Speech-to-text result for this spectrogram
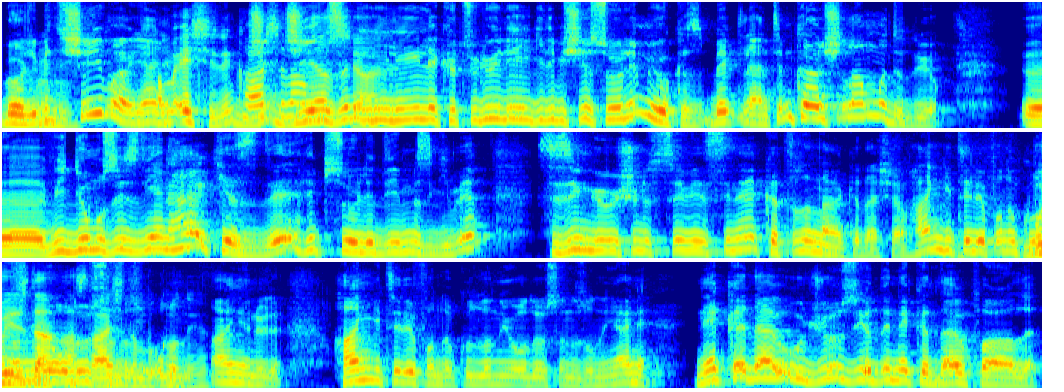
Böyle bir şey var. Yani ama eşinin karşılanmış cihazın yani. iyiliğiyle kötülüğüyle ilgili bir şey söylemiyor kız. Beklentim karşılanmadı diyor. Ee, videomuzu izleyen herkes de hep söylediğimiz gibi sizin görüşünüz seviyesine katılın arkadaşlar. Hangi telefonu kullanıyor yüzden aslında olursanız açtım bu olun. konuyu. Aynen öyle. Hangi telefonu kullanıyor olursanız olun. Yani ne kadar ucuz ya da ne kadar pahalı.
